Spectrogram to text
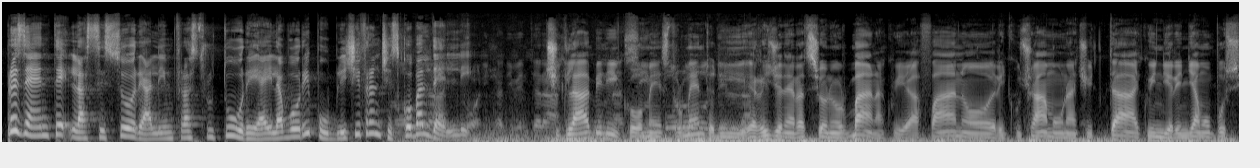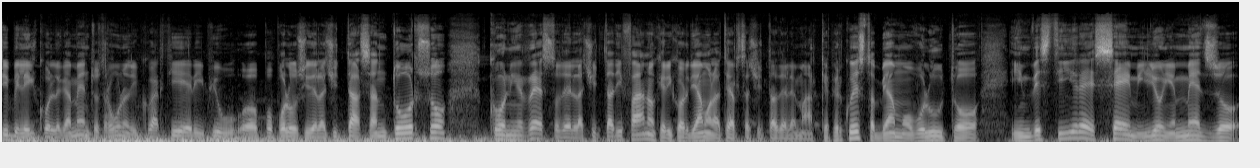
Presente l'assessore alle infrastrutture e ai lavori pubblici Francesco Baldelli. Ciclabili come strumento di rigenerazione urbana, qui a Fano ricuciamo una città e quindi rendiamo possibile il collegamento tra uno dei quartieri più uh, popolosi della città, Sant'Orso, con il resto della città di Fano che ricordiamo la terza città delle Marche. Per questo abbiamo voluto investire 6 milioni e mezzo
